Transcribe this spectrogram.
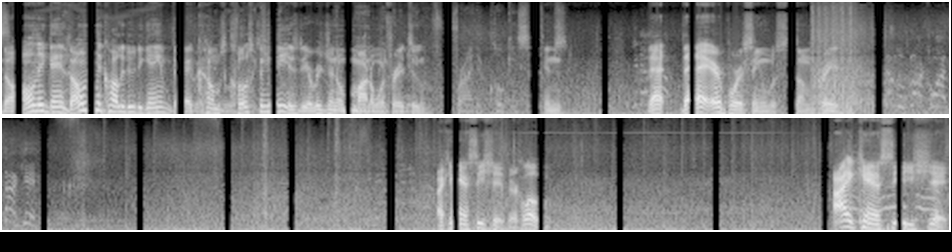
The only game, the only Call of Duty game that comes close to me is the original Modern Warfare 2. And that that airport scene was something crazy. I can't see shit. They're close. I can't see shit.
